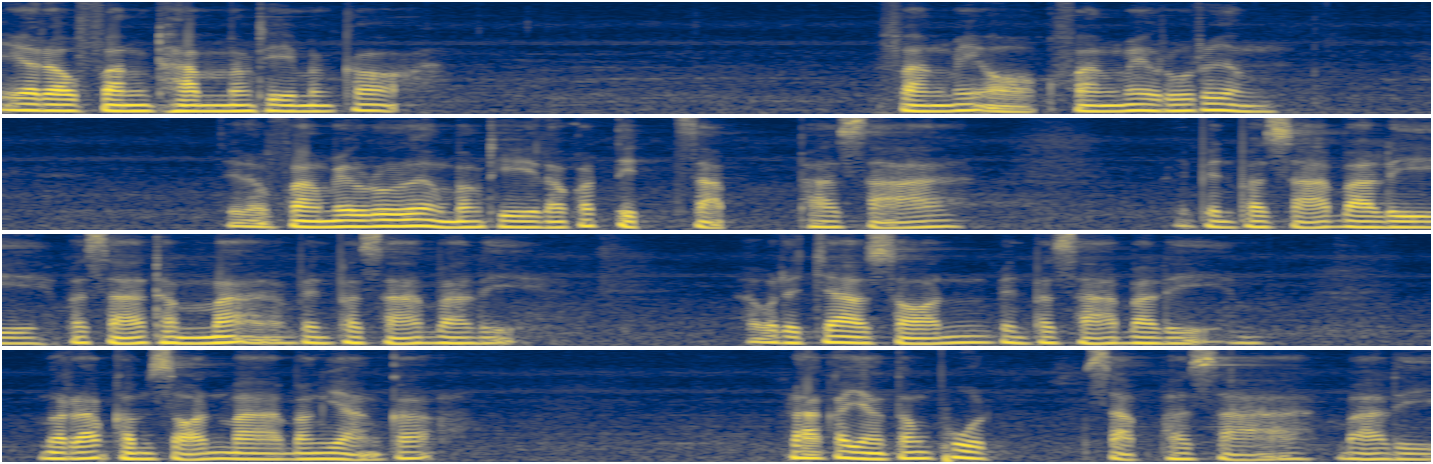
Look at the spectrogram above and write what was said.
ที่เราฟังธรรมบางทีมันก็ ฟังไม่ออก ฟังไม่รู้เรื่อง ที่เราฟังไม่รู้เรื่องบางทีเราก็ติดศัพท์ภาษาเป็นภาษาบาลี ภาษาธรรมะเป็นภาษาบาลีพระพุทธเจ้าสอนเป็นภาษาบาลีมารับคำสอนมาบางอย่างก็ พระก็ยังต้องพูดศัพท์ภาษาบาลี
